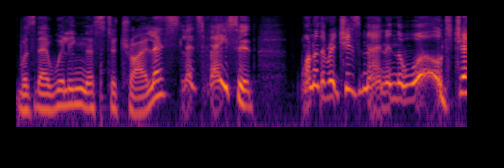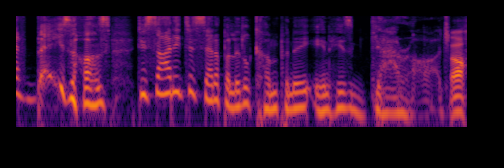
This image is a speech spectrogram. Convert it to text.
was their willingness to try. Let's let's face it, one of the richest men in the world, Jeff Bezos, decided to set up a little company in his garage. Oh.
